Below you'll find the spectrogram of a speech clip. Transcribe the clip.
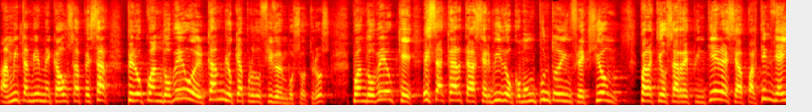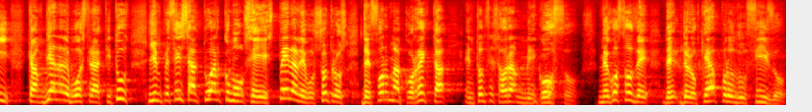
a mí también me causa pesar. Pero cuando veo el cambio que ha producido en vosotros, cuando veo que esa carta ha servido como un punto de inflexión para que os arrepintierais y a partir de ahí cambiara de vuestra actitud y empecéis a actuar como se espera de vosotros de forma correcta, entonces ahora me gozo, me gozo de, de lo que ha producido.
